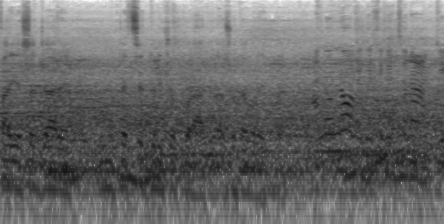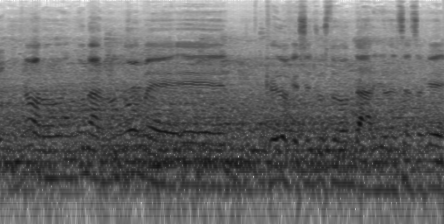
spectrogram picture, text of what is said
fargli assaggiare un pezzetto di cioccolato dalla sua tavoletta. Hanno un nome questi personaggi? No, non, non hanno un nome e credo che sia giusto non darglielo, nel senso che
